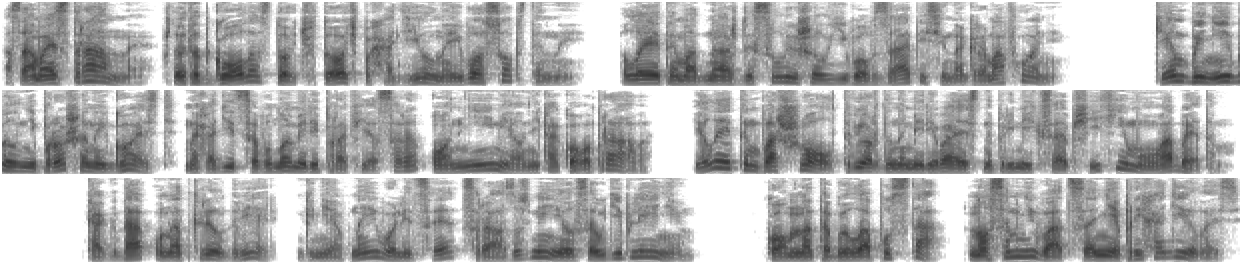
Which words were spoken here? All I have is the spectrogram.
А самое странное, что этот голос точь-в-точь -точь походил на его собственный. Лейтем однажды слышал его в записи на граммофоне. Кем бы ни был непрошенный гость, находиться в номере профессора он не имел никакого права. И Лейтем вошел, твердо намереваясь напрямик сообщить ему об этом. Когда он открыл дверь, гнев на его лице сразу сменился удивлением. Комната была пуста. Но сомневаться не приходилось,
